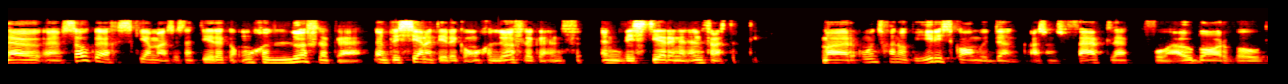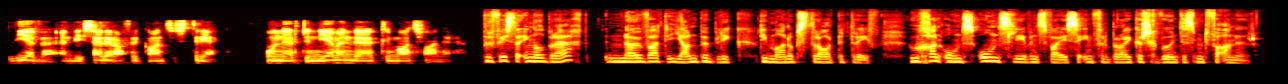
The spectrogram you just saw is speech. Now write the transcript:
Nou, ehm uh, sulke skemas is natuurlik 'n ongelooflike impliseer natuurlik 'n ongelooflike in, investering in infrastruktuur. Maar ons gaan op hierdie skaal moet dink as ons werklik volhoubaar wil lewe in die Suider-Afrikaanse streek onder toenemende klimaatsverandering. Professor Engelbrecht, nou wat Jan publiek, die man op straat betref, hoe gaan ons ons lewenswyse en verbruikersgewoontes moet verander?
